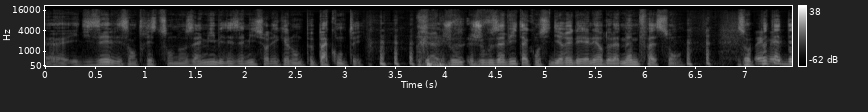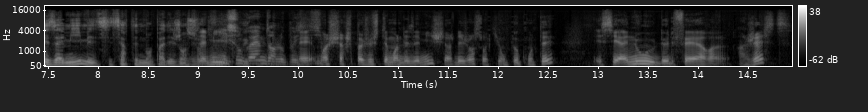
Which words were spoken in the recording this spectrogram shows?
Euh, il disait les centristes sont nos amis, mais des amis sur lesquels on ne peut pas compter. Eh bien, je, je vous invite à considérer les LR de la même façon. Ils sont Oui, peut-être mais- des amis, mais c'est certainement pas des gens sur Des qui amis. vous Ils sont quand même dans l'opposition. Moi, je cherche pas justement des amis, je cherche des gens sur qui on peut compter. Et c'est à nous de faire euh, un geste,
